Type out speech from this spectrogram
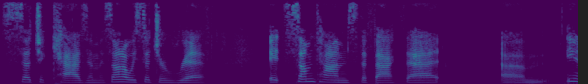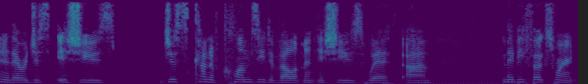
such a chasm. It's not always such a rift it's sometimes the fact that um, you know there were just issues, just kind of clumsy development issues with um, maybe folks weren't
